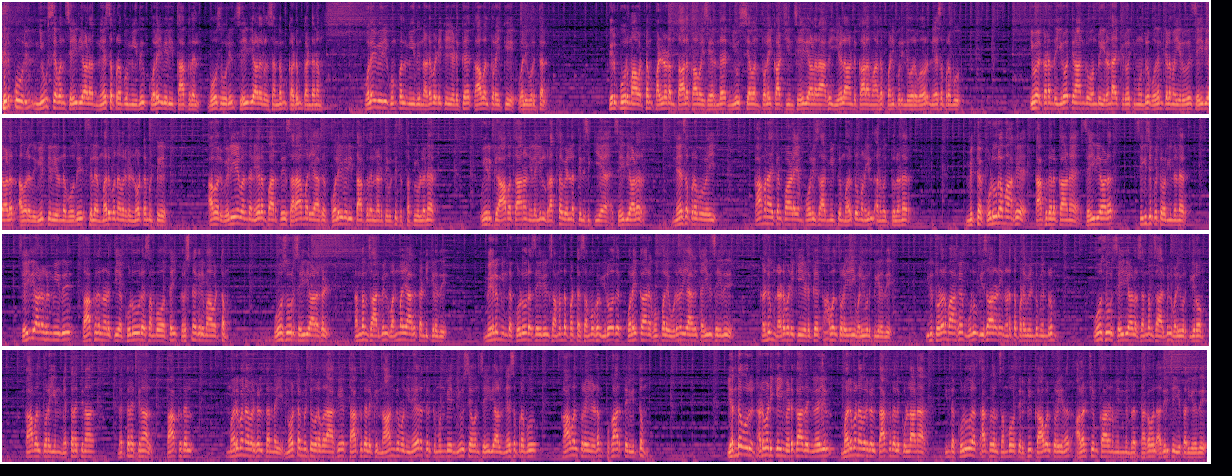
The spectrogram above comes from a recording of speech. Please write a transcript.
திருப்பூரில் news seven செய்தியாளர் நேசப்பிரபு மீது கொலைவெறி தாக்குதல். ஓசூரில் செய்தியாளர்கள் சங்கம் கடும் கண்டனம். கொலைவெறி கும்பல் மீது நடவடிக்கை எடுக்க காவல்துறைக்கு வலியுறுத்தல். திருப்பூர் மாவட்டம் பல்லடம் தாலுகாவை சேர்ந்த நியூஸ் செவன் தொலைக்காட்சியின் செய்தியாளராக ஏழு ஆண்டு காலமாக பணிபுரிந்து வருபவர் நேசப்பிரபு. இவர் கடந்த இருபத்தி நான்கு ஒன்று இரண்டாயிரத்தி இருபத்தி மூன்று புதன்கிழமை இரவு செய்தியாளர் அவரது வீட்டில் இருந்தபோது சில மர்ம நபர்கள் நோட்டமிட்டு அவர் வெளியே வந்த நேரம் பார்த்து சராமரியாக கொலைவெறி தாக்குதல் நடத்திவிட்டு தப்பியுள்ளனர். உயிருக்கு ஆபத்தான நிலையில் இரத்த வெள்ளத்தில் சிக்கிய செய்தியாளர் நேசப்பிரபுவை காமநாயக்கன் பாளையம் போலீசார் மீட்டு மருத்துவமனையில் அனுமதித்துள்ளனர். மிக்க கொடூரமாக தாக்குதலுக்கான செய்தியாளர் சிகிச்சை பெற்று வருகின்றனர். செய்தியாளர்கள் மீது தாக்குதல் நடத்திய கொடூர சம்பவத்தை கிருஷ்ணகிரி மாவட்டம் ஓசூர் செய்தியாளர்கள் சங்கம் சார்பில் வன்மையாக கண்டிக்கிறது. மேலும் இந்த கொடூர செயலில் சம்பந்தப்பட்ட சமூக விரோத கொலைக்கான கும்பலை உடனடியாக கைது செய்து கடும் நடவடிக்கை எடுக்க காவல்துறையை வலியுறுத்துகிறது. இது தொடர்பாக முழு விசாரணை நடத்தப்பட வேண்டும் என்றும் ஓசூர் செய்தியாளர் சங்கம் சார்பில் வலியுறுத்துகிறோம். காவல்துறையின் மெத்தனத்தினால் மெத்தனத்தினால் தாக்குதல் மர்ம அவர்கள் தன்னை நோட்டமிட்டு வருவதாக தாக்குதலுக்கு நான்கு மணி நேரத்திற்கு முன்பே நியூஸ் செவன் செய்தியாளர் நேசப்பிரபு காவல்துறையினரிடம் புகார் தெரிவித்தும் எந்த ஒரு நடவடிக்கையும் எடுக்காத நிலையில் மர்ம நபர்கள் தாக்குதலுக்குள்ளானார் இந்த கொடூர தாக்குதல் சம்பவத்திற்கு காவல்துறையினர் அலட்சியம் காரணம் என்கின்ற தகவல் அதிர்ச்சியை தருகிறது.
